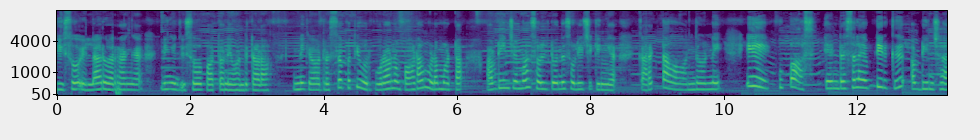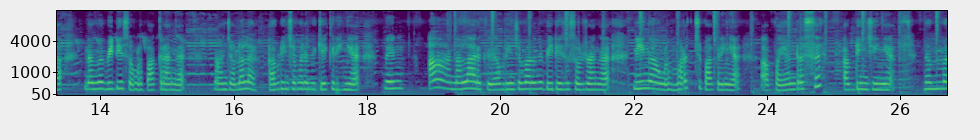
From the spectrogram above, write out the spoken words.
ஜிசோ எல்லோரும் வர்றாங்க. நீங்கள் ஜிசோவை பார்த்தோன்னே வந்துட்டாடா. இன்றைக்கி அவள் ட்ரெஸ்ஸை பற்றி ஒரு புராணம் பாடாமல் விட மாட்டாள் அப்படின்றமா சொல்லிட்டு வந்து சொல்லிச்சுக்கிங்க கரெக்டாக அவள் வந்தோடனே ஏ உப்பாஸ் என் ட்ரெஸ் எல்லாம் எப்படி இருக்குது அப்படின்றா நம்ம பிடிஎஸ் உங்களை பார்க்குறாங்க. நான் சொல்லலை அப்படின்ற மாதிரி வந்து கேட்குறீங்க தென் ஆ நல்லா இருக்குது அப்படின்ற மாதிரி வந்து பிடிஎஸ் சொல்கிறாங்க நீங்கள் அவங்கள மறைச்சி பார்க்குறீங்க. அப்போ என் ட்ரெஸ்ஸு அப்படின்றீங்க. நம்ம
